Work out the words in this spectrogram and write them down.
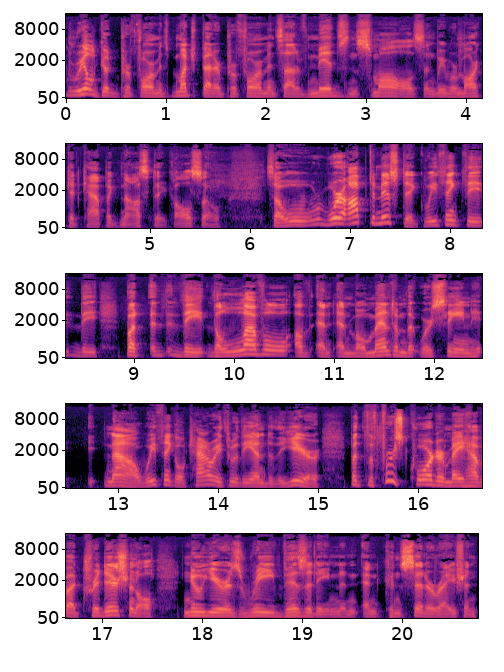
real good performance, much better performance out of mids and smalls, and we were market cap agnostic also. So we're optimistic. We think the the but the the level of and, and momentum that we're seeing now we think will carry through the end of the year. But the first quarter may have a traditional New Year's revisiting and, and consideration.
